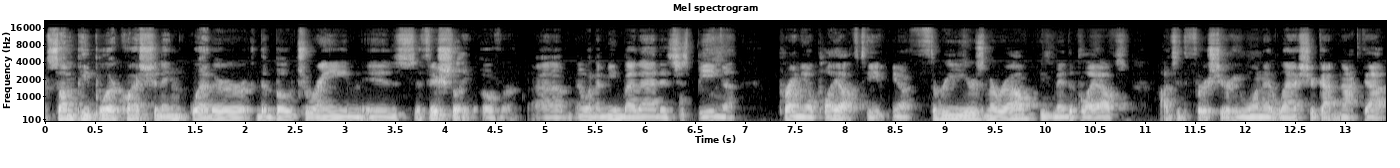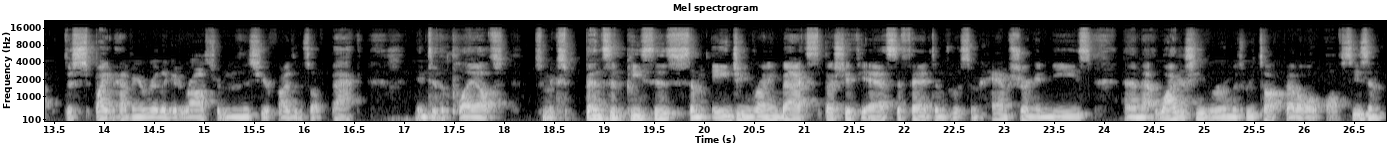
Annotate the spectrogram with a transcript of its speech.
some people are questioning whether the boat's reign is officially over. Um, and what I mean by that is just being a perennial playoff team. You know, three years in a row, he's made the playoffs. Obviously, the first year he won it, last year got knocked out despite having a really good roster. And this year finds himself back into the playoffs. Some expensive pieces, some aging running backs, especially if you ask the Phantoms with some hamstring and knees, and that wide receiver room, as we talked about all off season,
